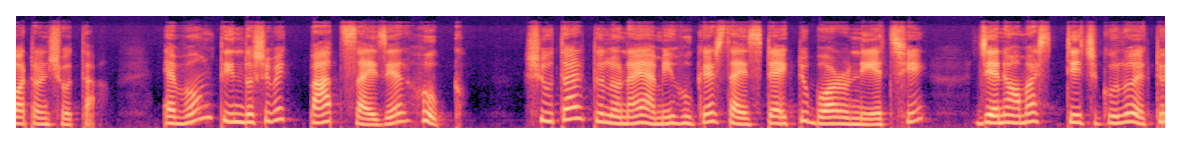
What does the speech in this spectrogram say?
কটন সুতা এবং তিন দশমিক পাঁচ সাইজের হুক সুতার তুলনায় আমি হুকের সাইজটা একটু বড় নিয়েছি, যেন আমার স্টিচগুলো একটু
